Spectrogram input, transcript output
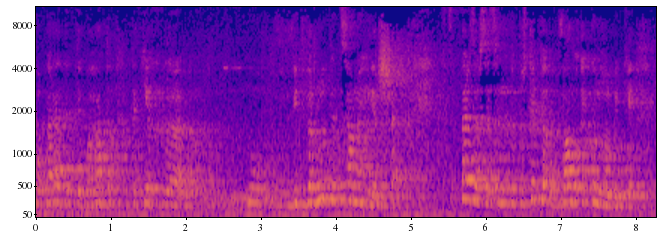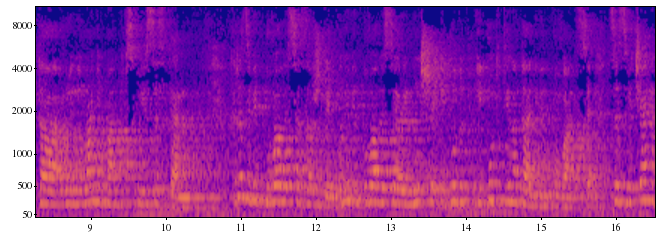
попередити багато таких, ну відвернути саме гірше. Перш за все, це не допустити обвалу економіки та руйнування банківської системи. Кризи відбувалися завжди. Вони відбувалися раніше і будуть і будуть і надалі відбуватися. Це звичайна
